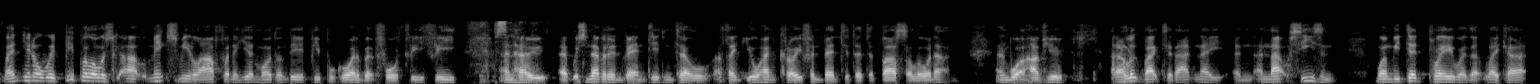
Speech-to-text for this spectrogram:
when you know when people always uh, it makes me laugh when I hear modern day people go on about four three three and how it was never invented until I think Johan Cruyff invented it at Barcelona and, and what have you. And I look back to that night and, and that season when we did play with it like a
